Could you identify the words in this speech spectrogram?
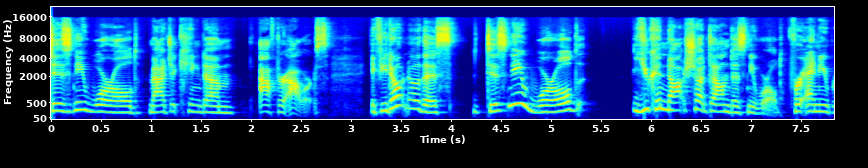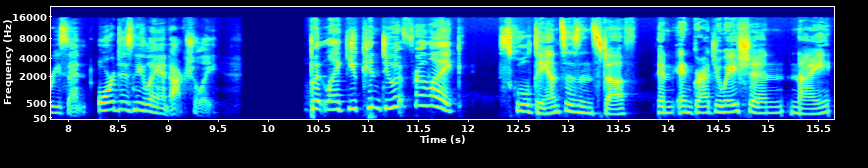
Disney World, Magic Kingdom after hours. If you don't know this, Disney World, you cannot shut down Disney World for any reason, or Disneyland, actually. But like you can do it for like school dances and stuff and, and graduation night.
